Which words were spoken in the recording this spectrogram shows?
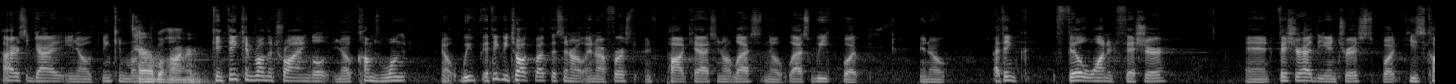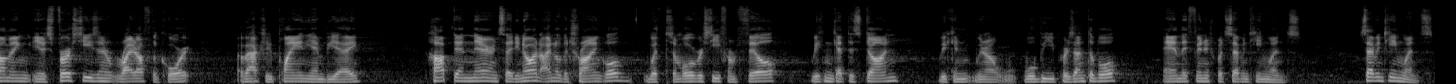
hires a guy, you know, think can run Terrible hire. can think can run the triangle. You know, comes one. You know, we I think we talked about this in our in our first podcast. You know, last you know last week, but you know, I think Phil wanted Fisher, and Fisher had the interest, but he's coming in his first season right off the court of actually playing the NBA. hopped in there and said, you know what, I know the triangle with some oversee from Phil. We can get this done. We can, you know, we'll be presentable. And they finished with 17 wins. 17 wins.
